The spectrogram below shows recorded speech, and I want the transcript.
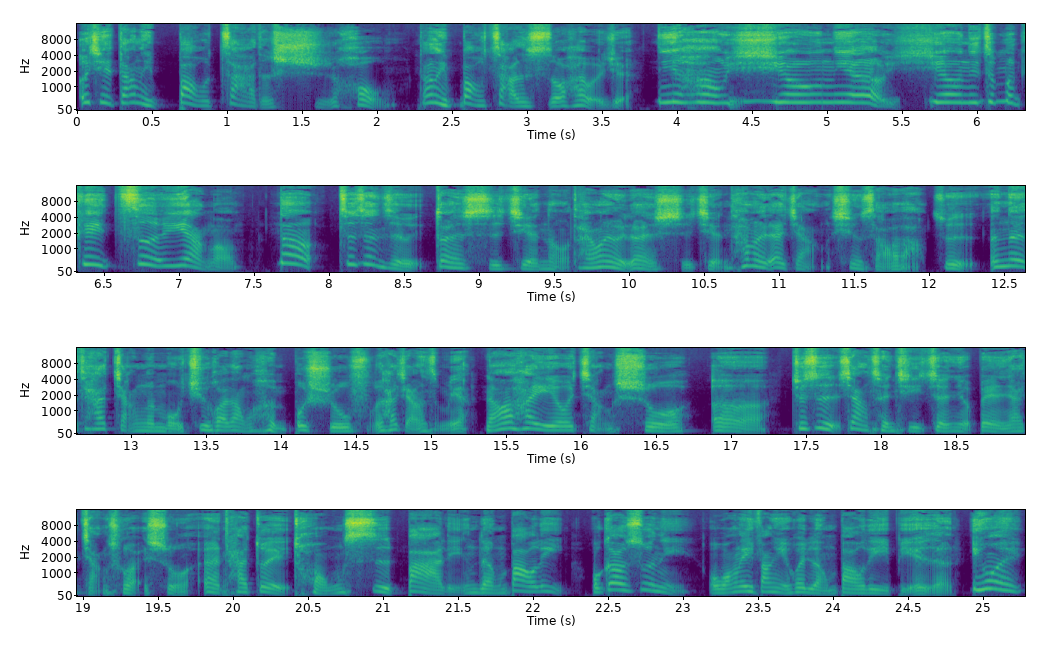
而且当你爆炸的时候，当你爆炸的时候，还会觉得你好凶，你好凶，你怎么可以这样哦？那这阵子有一段时间哦，台湾有一段时间，他们在讲性骚扰，就是那他讲了某句话让我很不舒服。他讲的怎么样？然后他也有讲说，呃，就是像陈绮贞有被人家讲出来说，呃，他对同事霸凌、冷暴力。我告诉你，我王丽芳也会冷暴力别人，因为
